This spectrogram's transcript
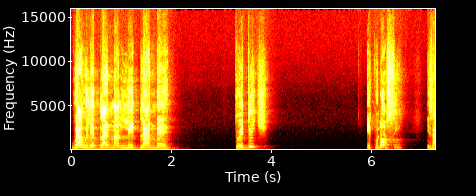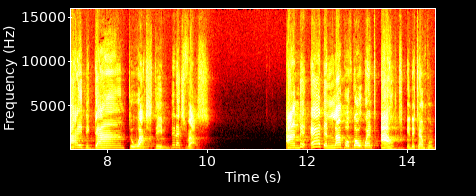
Where will a blind man lead blind men? To a ditch. He could not see. His eye began to wax dim. The next verse. And the ere, the lamp of God went out in the temple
